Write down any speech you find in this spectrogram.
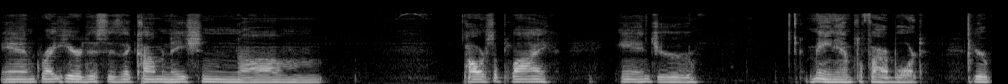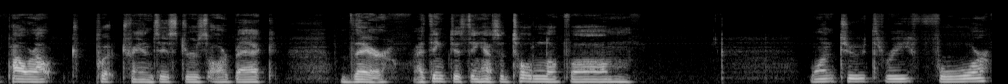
And right here this is a combination um, power supply and your main amplifier board your power output transistors are back there. I think this thing has a total of um, one, two, three, four.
